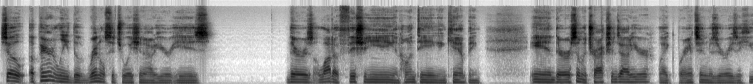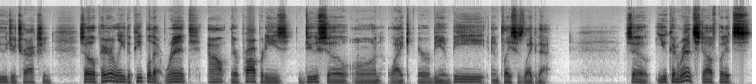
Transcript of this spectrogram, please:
So apparently, the rental situation out here is there's a lot of fishing and hunting and camping. And there are some attractions out here, like Branson, Missouri is a huge attraction. So apparently, the people that rent out their properties do so on like Airbnb and places like that. So you can rent stuff, but it's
